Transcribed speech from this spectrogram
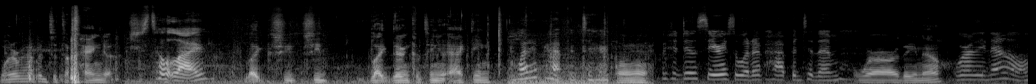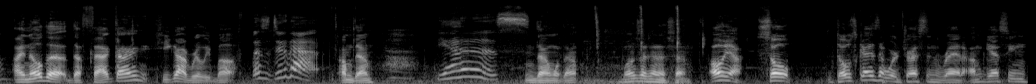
Whatever happened to Topanga? She's still alive. Like she, she, like didn't continue acting. Whatever happened to her? Oh, We should do a series of whatever happened to them. where are they now? Where are they now? I know the the fat guy. He got really buff. Let's do that. I'm down. Yes. I'm down with that. What was I gonna say? Oh yeah. So those guys that were dressed in red, I'm guessing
